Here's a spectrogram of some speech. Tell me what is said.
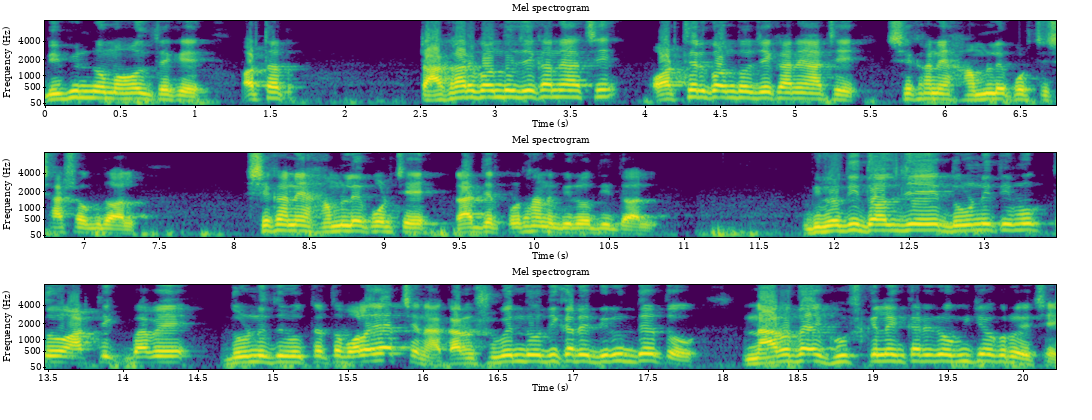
বিভিন্ন মহল থেকে। অর্থাৎ টাকার গন্ধ যেখানে আছে, অর্থের গন্ধ যেখানে আছে, সেখানে হামলে পড়ছে শাসক দল। সেখানে হামলে পড়ছে রাজ্যের প্রধান বিরোধী দল। বিরোধী দল যে দুর্নীতিমুক্ত আর্থিকভাবে দুর্নীতিমুক্ত তো বলা যাচ্ছে না, কারণ শুভেন্দু অধিকারের বিরুদ্ধে তো নারদায় ঘুষ কেলেঙ্কারির অভিযোগ রয়েছে।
